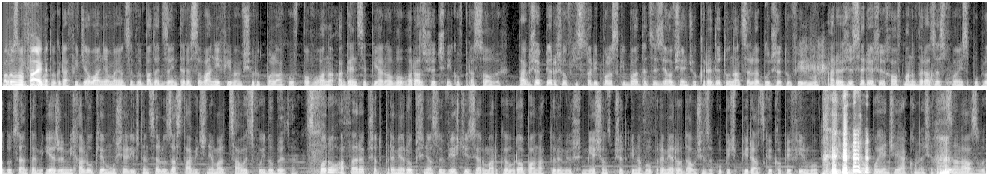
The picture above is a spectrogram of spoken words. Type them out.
Podobno fajny. kinematografii działania mające wybadać zainteresowanie filmem wśród Polaków powołano agencję PR-ową oraz rzeczników prasowych. Także pierwszą w historii Polski była decyzja o wzięciu kredytu na cele budżetu filmu, a reżyser Jerzy Hoffman wraz ze swoim współproducentem Jerzym Michalukiem musieli w tym celu zastawić niemal cały swój dobytek. Sporą aferę przed premierą przyniosły wieści z jarmarku Europa, na którym już miesiąc przed kinową premierą dało się zakupić pirackie kopie filmu i nikt nie miał pojęcia jak one się tam znalazły.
